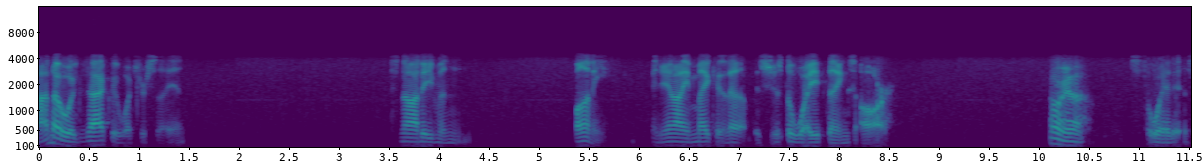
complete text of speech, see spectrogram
I know exactly what you're saying. It's not even funny, and you're not even making it up. It's just the way things are. Oh yeah. It's the way it is.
